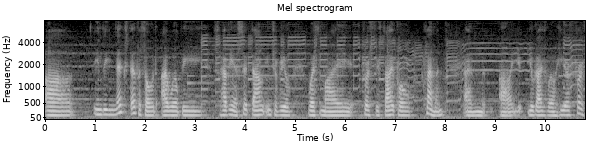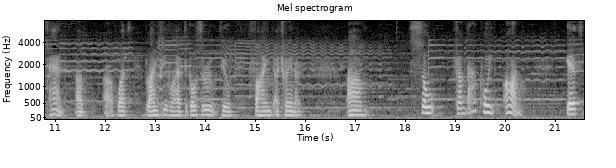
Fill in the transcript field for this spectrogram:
Uh, in the next episode, I will be having a sit-down interview with my first disciple, Clement, and uh, you, you, guys will hear firsthand of what blind people have to go through to find a trainer. Um, so from that point on, it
